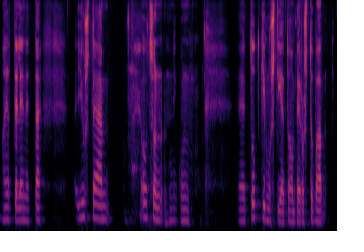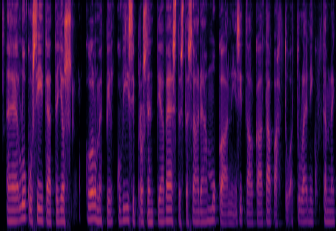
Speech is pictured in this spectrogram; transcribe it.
Mä ajattelen, että just tämä Otson niin kun, e, tutkimustietoon perustuva e, luku siitä, että jos 3,5 prosenttia väestöstä saadaan mukaan, niin sitten alkaa tapahtua. Tulee niin tämmöinen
